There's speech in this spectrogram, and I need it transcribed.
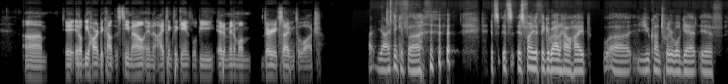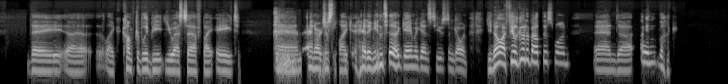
um, it, will be hard to count this team out, and I think the games will be at a minimum very exciting to watch. Yeah, I think if uh, it's it's it's funny to think about how hype uh, UConn Twitter will get if they uh, like comfortably beat USF by eight and and are just like heading into a game against Houston going, you know, I feel good about this one. And uh, I mean, look,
